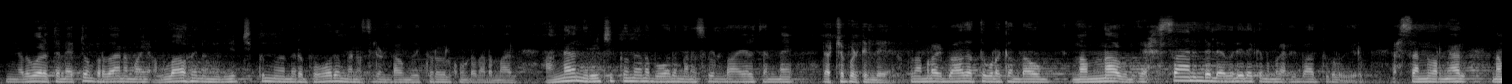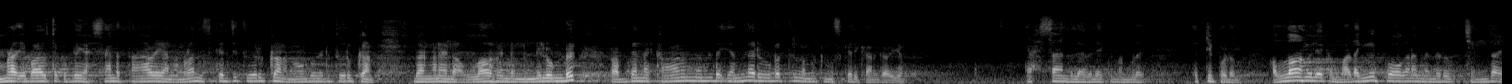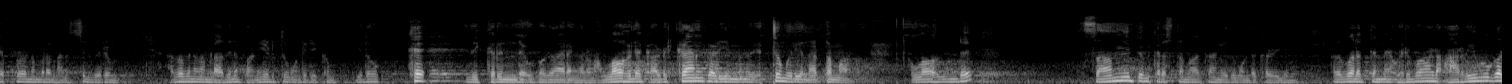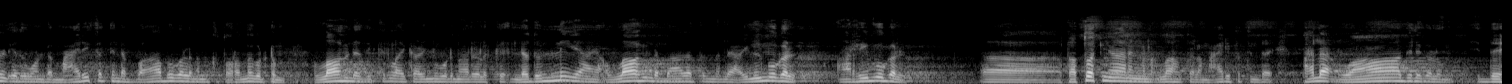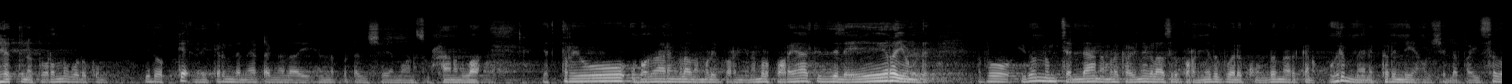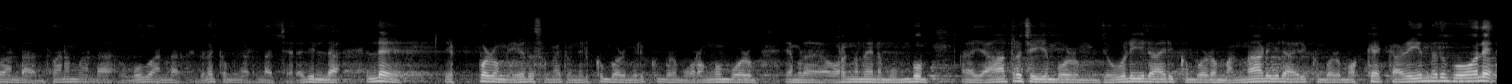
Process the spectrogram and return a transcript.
അതുപോലെ തന്നെ ഏറ്റവും പ്രധാനമായി അള്ളാഹുവിനെ നിരീക്ഷിക്കുന്നു എന്നൊരു ബോധം മനസ്സിലുണ്ടാകും ദിക്കറുകൾ കൊണ്ട് നടന്നാൽ. അങ്ങനെ നിരീക്ഷിക്കുന്നു എന്ന ബോധം മനസ്സിലുണ്ടായാൽ തന്നെ രക്ഷപ്പെട്ടില്ലേ? അപ്പോൾ നമ്മുടെ ഇബാദത്തുകളൊക്കെ എന്താവും? നന്നാകും എഹ്സാനിന്റെ ലെവലിലേക്ക് നമ്മുടെ ഇബാദത്തുകൾ ഉയരും. എഹ്സാൻ എന്ന് പറഞ്ഞാൽ നമ്മുടെ ഇബാദത്തൊക്കെ പോയി എഹ്സാന്റെ താഴെയാണ്. നമ്മളെ നിസ്കരിച്ച് തീർക്കുകയാണ് നോമ്പ് നിട്ട് തീർക്കുകയാണ് അതങ്ങനെയല്ല അള്ളാഹുവിന്റെ മുന്നിലുണ്ട്. റബ്ബെന്നെ കാണുന്നുണ്ട് എന്ന രൂപത്തിൽ നമുക്ക് നിസ്കരിക്കാൻ കഴിയും. എഹ്സാന്റെ ലെവലിലേക്ക് നമ്മൾ എത്തിപ്പെടും. അള്ളാഹുവിലേക്ക് മടങ്ങിപ്പോകണം എന്നൊരു ചിന്ത എപ്പോഴും നമ്മുടെ മനസ്സിൽ വരും. അപ്പോൾ പിന്നെ നമ്മൾ അതിന് പണിയെടുത്തുകൊണ്ടിരിക്കും. ഇതൊക്കെ ദിക്കറിന്റെ ഉപകാരങ്ങളാണ്. അള്ളാഹുവിലേക്ക് അടുക്കാനും കഴിയുമെന്നത് ഏറ്റവും വലിയ നേട്ടമാണ്. അള്ളാഹുവിന്റെ സാമീപ്യം കരസ്ഥമാക്കാൻ ഇതുകൊണ്ട് കഴിയും. അതുപോലെ തന്നെ ഒരുപാട് അറിവുകൾ ഇതുകൊണ്ട് മാരിഫത്തിന്റെ ബാബുകൾ നമുക്ക് തുറന്നു കിട്ടും. അള്ളാഹുവിന്റെ ദിക്കറുകളായി കഴിഞ്ഞുകൂടുന്ന ആളുകൾക്ക് ലതുന്നിയായ അള്ളാഹുവിന്റെ ഭാഗത്തു നിന്നുള്ള അയിൽമുകൾ അറിവുകൾ തത്വജ്ഞാനങ്ങൾ അള്ളാഹുത്തല തല മാരിഫത്തിന്റെ പല വാതിലുകളും ഇദ്ദേഹത്തിന് തുറന്നു കൊടുക്കും. ഇതൊക്കെ ദിക്കറിന്റെ നേട്ടങ്ങളായി എണ്ണപ്പെട്ട വിഷയമാണ്. സുഹാനുള്ള എത്രയോ ഉപകാരങ്ങളാണ് നമ്മളീ പറഞ്ഞു. നമ്മൾ പറയാത്തതിലേറെയുണ്ട് അപ്പോൾ ഇതൊന്നും ചെല്ലാൻ നമ്മൾ കഴിഞ്ഞ ക്ലാസ്സിൽ പറഞ്ഞതുപോലെ കൊണ്ടു നടക്കണം. ഒരു മെനക്കെടിന്റെ ആവശ്യമില്ല. പൈസ വേണ്ട അധ്വാനം വേണ്ട ഉവ് വേണ്ട വിലക്ക് മുന്നേറേണ്ട ചിലവില്ല. അല്ലേ? എപ്പോഴും ഏത് സമയത്തും നിൽക്കുമ്പോഴും ഇരിക്കുമ്പോഴും ഉറങ്ങുമ്പോഴും നമ്മൾ ഉറങ്ങുന്നതിന് മുമ്പും യാത്ര ചെയ്യുമ്പോഴും ജോലിയിലായിരിക്കുമ്പോഴും അങ്ങാടിയിലായിരിക്കുമ്പോഴും ഒക്കെ കഴിയുന്നത് പോലെ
